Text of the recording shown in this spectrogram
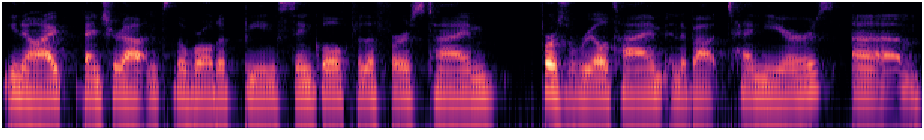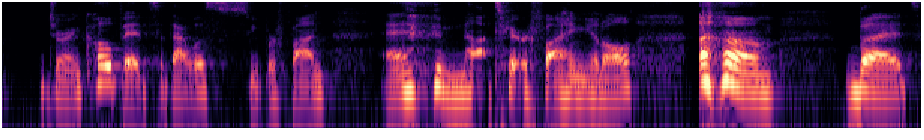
you know, I ventured out into the world of being single for the first time, first real time in about 10 years um, during COVID. So that was super fun and not terrifying at all. Um, but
